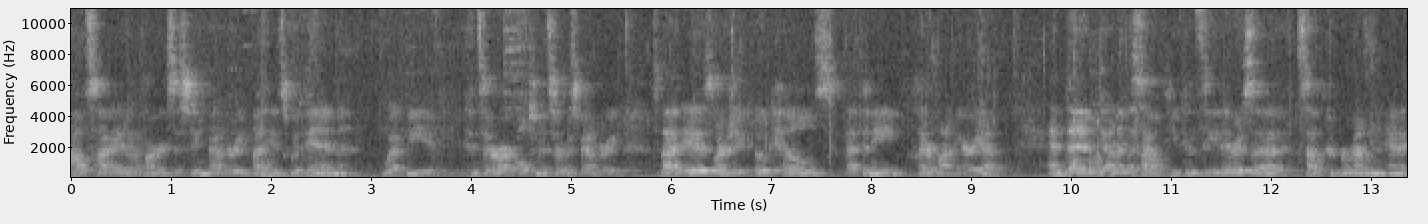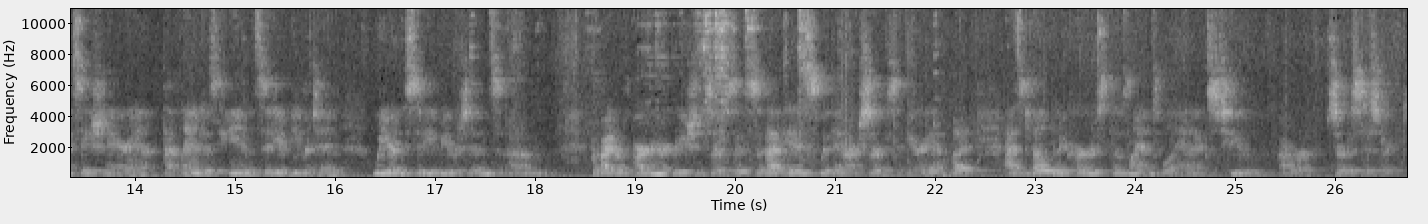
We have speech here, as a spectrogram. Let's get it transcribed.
outside of our existing boundary, but is within what we consider our ultimate service boundary. So that is largely Oak Hills, Bethany, Claremont area. And then down in the south, you can see there's a South Cooper Mountain annexation area. That land is in City of Beaverton. We are the City of Beaverton's um, provider of park and recreation services, so that is within our service area. But as development occurs, those lands will annex to our service district.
